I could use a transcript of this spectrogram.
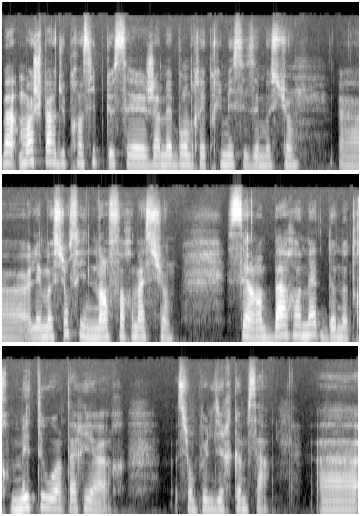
bah, Moi, je pars du principe que c'est jamais bon de réprimer ses émotions. Euh, l'émotion, c'est une information. C'est un baromètre de notre météo intérieure, si on peut le dire comme ça. Euh,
